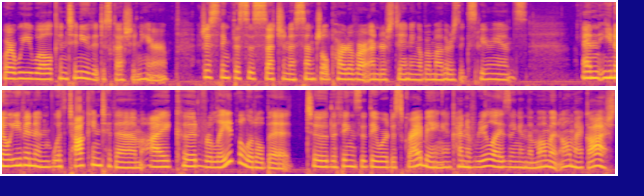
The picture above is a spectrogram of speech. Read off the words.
where we will continue the discussion here. I just think this is such an essential part of our understanding of a mother's experience. And, you know, even in, with talking to them, I could relate a little bit to the things that they were describing and kind of realizing in the moment, oh my gosh,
